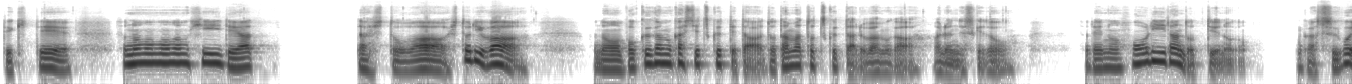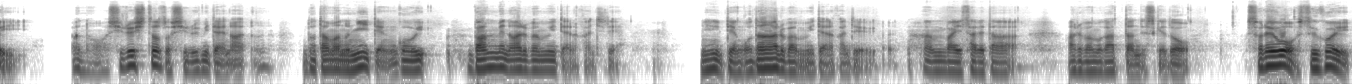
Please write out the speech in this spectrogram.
てきて、その日出会った人は、一人はあの僕が昔作ってたドタマと作ったアルバムがあるんですけど、それのホーリーランドっていうのがすごい、あの、知る人ぞ知るみたいな、ドタマの2.5番目のアルバムみたいな感じで、2.5段アルバムみたいな感じで販売されたアルバムがあったんですけど、それをすごい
